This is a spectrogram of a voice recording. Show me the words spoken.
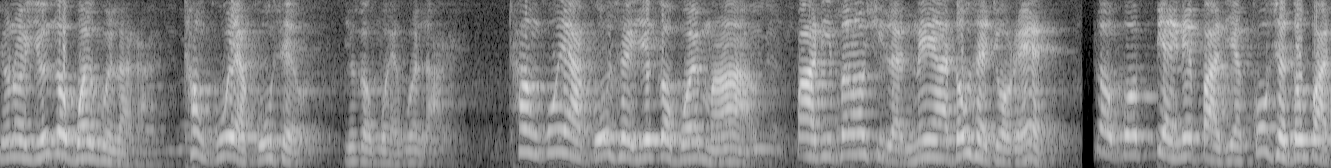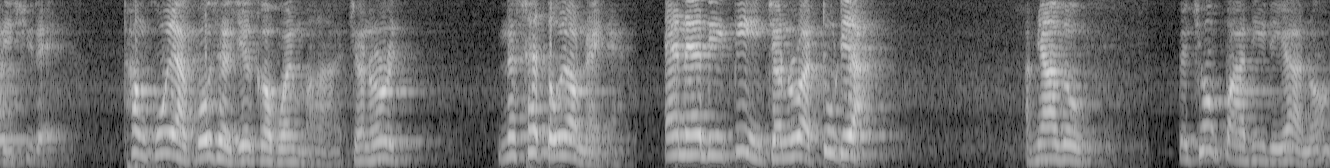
ကျွန်တော်ရွေးကောက်ပွဲဝင်လာတာ1990ရွေးကောက်ပွဲဝင်လာတယ်1990ရွေးကောက်ပွဲမှာပါတီဘယ်လောက်ရှိလဲ130ကျော်တယ်ရွေးကောက်ပွဲပြိုင်တဲ့ပါတီက63ပါတီရှိတယ်1990ရွေးကောက်ပွဲမှာကျွန်တော်တို့23ယောက်နိုင်တယ် NLD ပြီးရင်ကျွန်တော်တို့ကဒုတိယအများဆုံးတချို့ပါတီတွေကနော်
